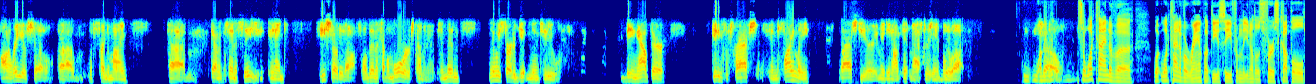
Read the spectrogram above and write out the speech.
on a radio show um, with a friend of mine um, down in Tennessee, and he showed it off. Well, then a couple more orders coming in, and then then we started getting into being out there, getting some traction, and finally last year it made it on Pitmasters and it blew up. I mean, so, so what kind of a what what kind of a ramp up do you see from the you know those first couple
